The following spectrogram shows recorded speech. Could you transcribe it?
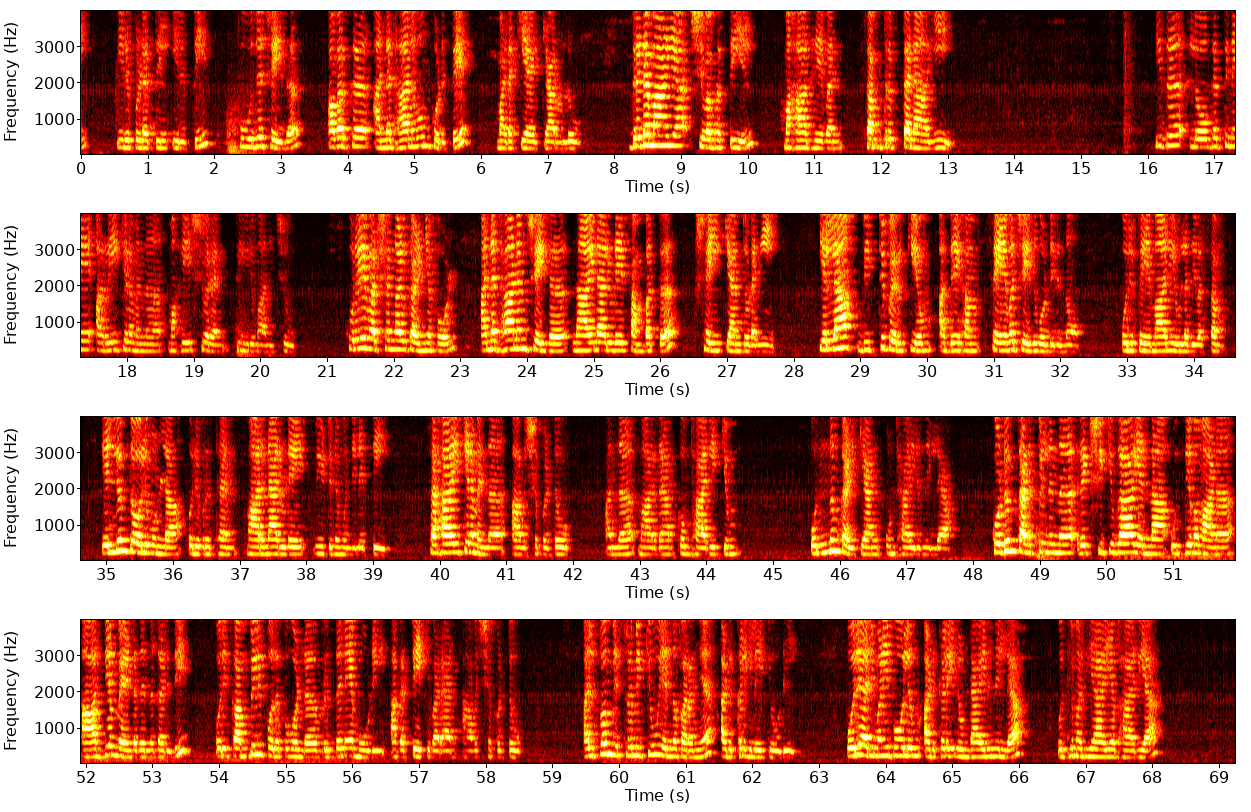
ഇരിപ്പിടത്തിൽ ഇരുത്തി പൂജ ചെയ്ത് അവർക്ക് അന്നദാനവും കൊടുത്തേ മടക്കി അയക്കാറുള്ളൂ. ദൃഢമായ ശിവഭക്തിയിൽ മഹാദേവൻ സംതൃപ്തനായി. ഇത് ലോകത്തിനെ അറിയിക്കണമെന്ന് മഹേശ്വരൻ തീരുമാനിച്ചു. കുറെ വർഷങ്ങൾ കഴിഞ്ഞപ്പോൾ അന്നദാനം ചെയ്ത് നായനാരുടെ സമ്പത്ത് ക്ഷയിക്കാൻ തുടങ്ങി. എല്ലാം വിറ്റ് പെറുക്കിയും അദ്ദേഹം സേവ ചെയ്തുകൊണ്ടിരുന്നു. ഒരു പേമാരിയുള്ള ദിവസം എല്ലും തോലുമുള്ള ഒരു വൃദ്ധൻ മാരനാരുടെ വീട്ടിനു മുന്നിലെത്തി. സഹായിക്കണമെന്ന് ആവശ്യപ്പെട്ടു. അന്ന് മാരനാർക്കും ഭാര്യയ്ക്കും ഒന്നും കഴിക്കാൻ ഉണ്ടായിരുന്നില്ല. കൊടും തണുപ്പിൽ നിന്ന് രക്ഷിക്കുക എന്ന ഉദ്യമമാണ് ആദ്യം വേണ്ടതെന്ന് കരുതി ഒരു കമ്പിളി പുതപ്പ് കൊണ്ട് വൃദ്ധനെ മൂടി അകത്തേക്ക് വരാൻ ആവശ്യപ്പെട്ടു. അല്പം വിശ്രമിക്കൂ എന്ന് പറഞ്ഞ് അടുക്കളയിലേക്ക് ഓടി. ഒരു അരിമണി പോലും അടുക്കളയിൽ ഉണ്ടായിരുന്നില്ല. ബുദ്ധിമതിയായ ഭാര്യ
